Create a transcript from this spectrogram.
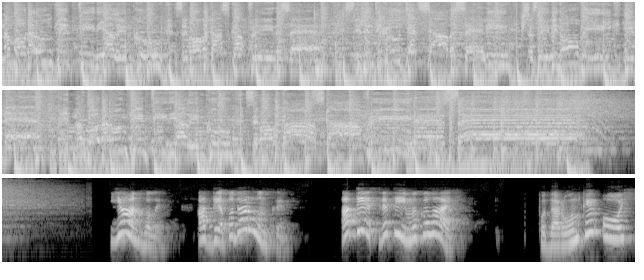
нам подарунки під ялинку, зимова казка принесе, сніжинки крутяться веселі, щасливий новий рік іде, нам подарунки під ялинку, зимова казка принесе. Янголи, а де подарунки? А де святий Миколай? Подарунки ось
